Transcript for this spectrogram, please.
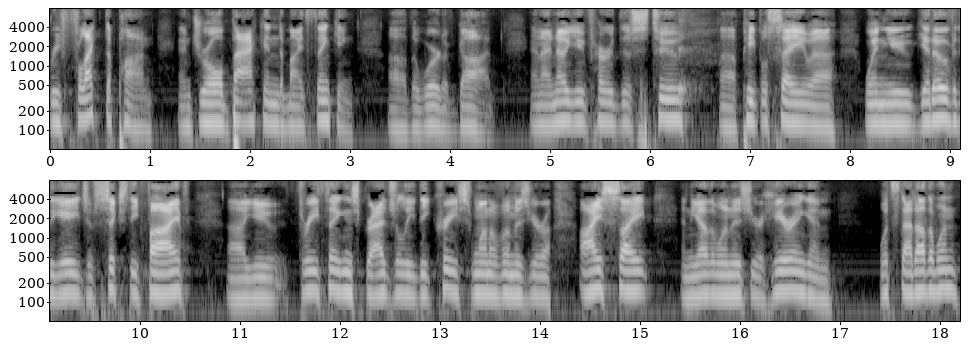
reflect upon and draw back into my thinking uh, the Word of God. And I know you've heard this too. Uh, people say uh, when you get over the age of 65, uh, you three things gradually decrease. One of them is your eyesight, and the other one is your hearing. And what's that other one?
